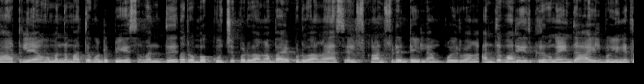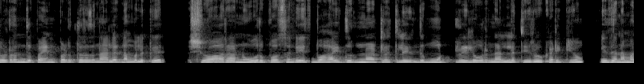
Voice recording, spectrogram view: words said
தாட்லேயே அவங்க வந்து மற்றவங்கள்ட்ட பேச வந்து ரொம்ப கூச்சப்படுவாங்க பயப்படுவாங்க செல்ஃப் கான்ஃபிடென்ட்டே இல்லாமல் போயிடுவாங்க அந்த மாதிரி இருக்கிறவங்க இந்த ஆயில் புல்லிங்கை தொடர்ந்து பயன்படுத்துறதுனால நம்மளுக்கு ஷுவராக நூறு பர்சன்டேஜ் வாய் துர்நாற்றத்திலிருந்து முற்றிலும் ஒரு நல்ல தீர்வு கிடைக்கும். இதை நம்ம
